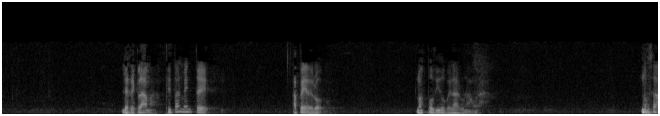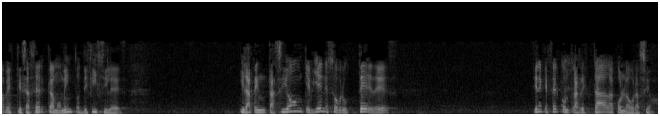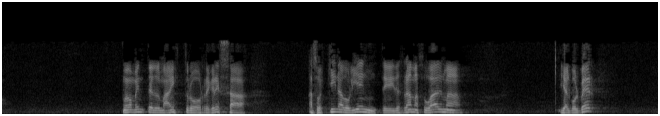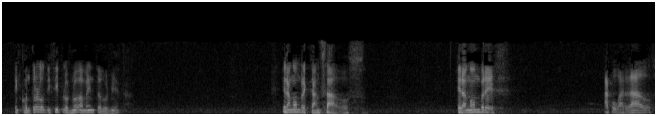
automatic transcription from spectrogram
le reclama, principalmente a Pedro, no has podido velar una hora. No sabes que se acercan momentos difíciles y la tentación que viene sobre ustedes tiene que ser contrarrestada con la oración. Nuevamente el maestro regresa a su esquina doliente y derrama su alma y al volver encontró a los discípulos nuevamente durmiendo. Eran hombres cansados, eran hombres acobardados,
